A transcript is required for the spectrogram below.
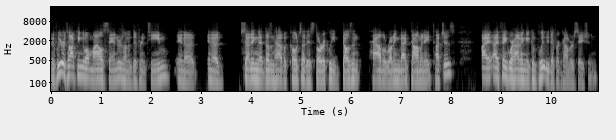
If we were talking about Miles Sanders on a different team in a in a setting that doesn't have a coach that historically doesn't have a running back dominate touches, I, I think we're having a completely different conversation.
